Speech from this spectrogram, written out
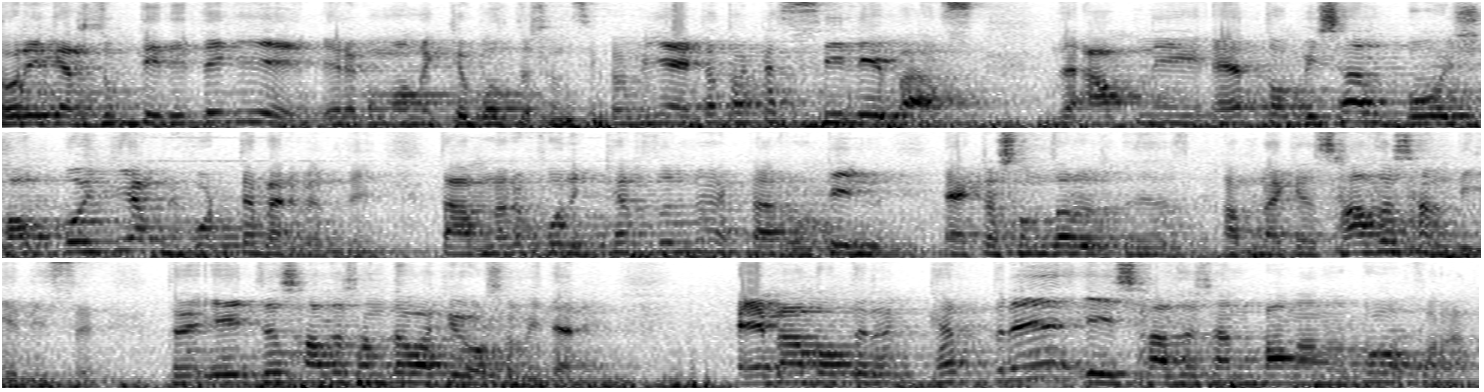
তরিকার যুক্তি দিতে গিয়ে এরকম অনেককে বলতে শুনছি। মিয়া, এটা তো একটা সিলেবাস যে আপনি এত বিশাল বই, সব বই কি আপনি পড়তে পারবেন না? তা আপনার পরীক্ষার জন্য একটা রুটিন একটা সুন্দর, আপনাকে সাজেশন দিয়ে দিছে। তো এইটা সাজেশন দেওয়া কেউ অসুবিধা নেই। এবাদতের ক্ষেত্রে এই সাজেশন বানানোটা অপরাধ।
